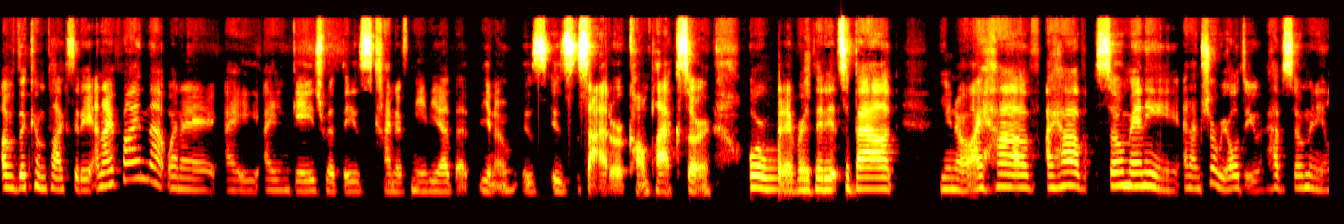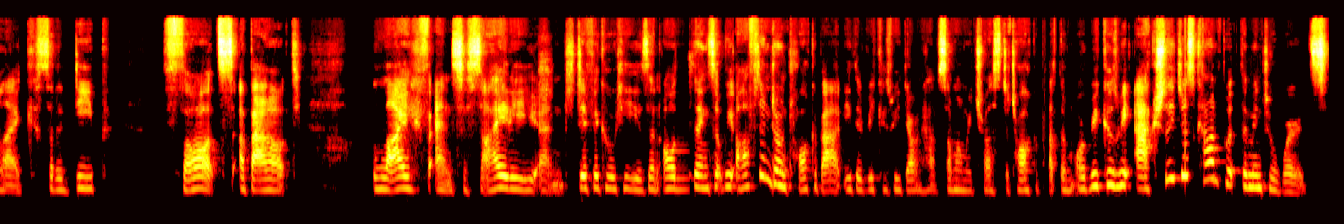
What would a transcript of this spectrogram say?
of the complexity. And I find that when I, I I engage with these kind of media that, you know, is is sad or complex or or whatever, that it's about, you know, I have I have so many, and I'm sure we all do, have so many like sort of deep thoughts about life and society and difficulties and all the things that we often don't talk about either because we don't have someone we trust to talk about them or because we actually just can't put them into words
